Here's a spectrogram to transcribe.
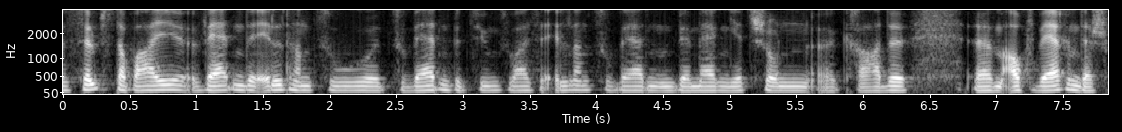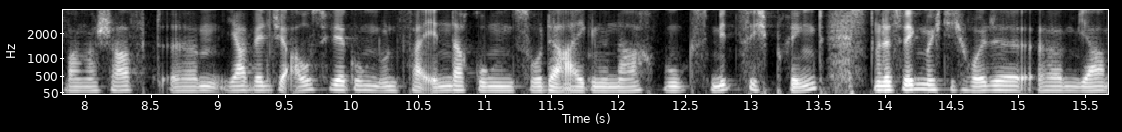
äh, selbst dabei, werdende Eltern zu, zu werden, beziehungsweise Eltern zu werden. Und wir merken jetzt schon äh, gerade, ähm, auch während der Schwangerschaft, ähm, ja, welche Auswirkungen und Veränderungen so der eigene Nachwuchs mit sich bringt. Und deswegen möchte ich heute ähm, ja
